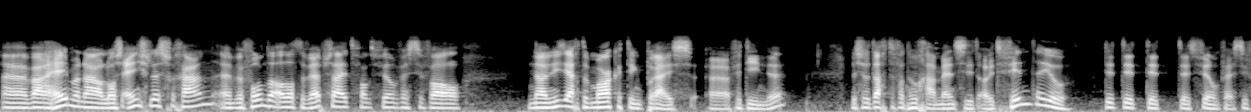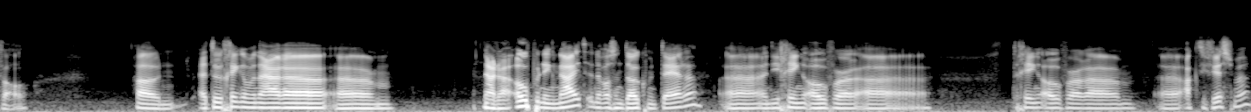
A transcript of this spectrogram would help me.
eh waren helemaal naar Los Angeles gegaan. En we vonden al dat de website van het filmfestival nou niet echt de marketingprijs eh, verdiende. Dus we dachten van, hoe gaan mensen dit ooit vinden, joh? Dit, dit, dit, dit filmfestival. Gewoon. En toen gingen we naar, eh, ehm, naar de opening night en er was een documentaire. en die ging over, die ging over ehm, eh, activisme.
